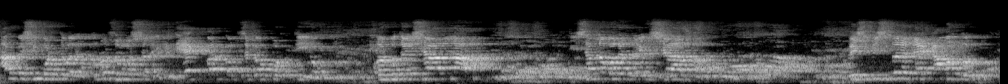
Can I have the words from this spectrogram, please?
আর বেশি পড়তে পারেন কোনো সমস্যা নেই, কিন্তু একবার কমসে কম পড়তেই হবে। করব তো ইনশাআল্লাহ। ইনশাআল্লাহ বলেন না, ইনশাআল্লাহ। বেশি বেশি করে ন্যাক আমল করব।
